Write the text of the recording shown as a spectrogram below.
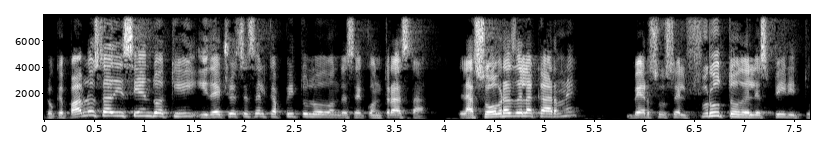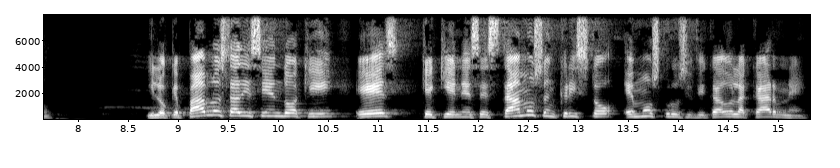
Lo que Pablo está diciendo aquí, y de hecho este es el capítulo donde se contrasta las obras de la carne versus el fruto del Espíritu. Y lo que Pablo está diciendo aquí es que quienes estamos en Cristo hemos crucificado la carne.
